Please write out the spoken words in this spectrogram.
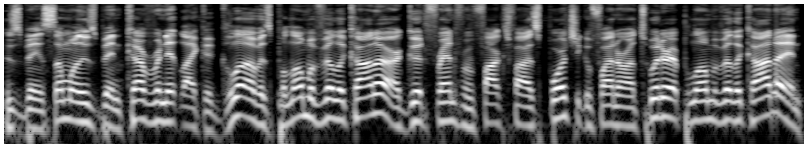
who's been someone who's been covering it like a glove, is Paloma Villicana, our good friend from Fox 5 Sports. You can find her on Twitter at Paloma Villicana. And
